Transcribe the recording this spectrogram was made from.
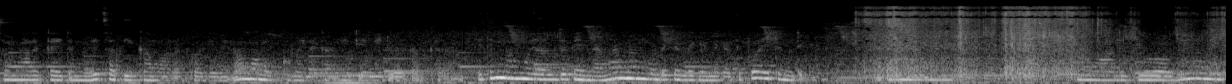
සමහරක් අයිටම් වලත් සතිය කමාරක් වගේ වෙනවා. මම ඔක්කොම එනකන් හිටිය වීඩියෝ එකක් කරන්න. ඉතින් මම ඔයාලට පෙන්නන්න මම ඕඩර් කරලා ගෙන්න ගත්තපු අයිටම් ටික. ඉතින් මම ඔයාලට කිව්වා වගේ මේක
